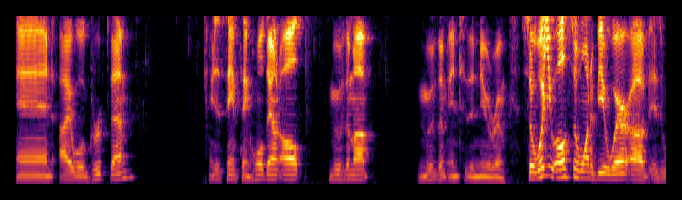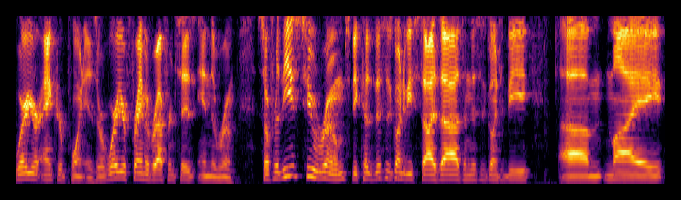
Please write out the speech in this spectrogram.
And I will group them and the same thing, hold down Alt, move them up, move them into the new room. So what you also want to be aware of is where your anchor point is or where your frame of reference is in the room. So for these two rooms, because this is going to be size as and this is going to be um, my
